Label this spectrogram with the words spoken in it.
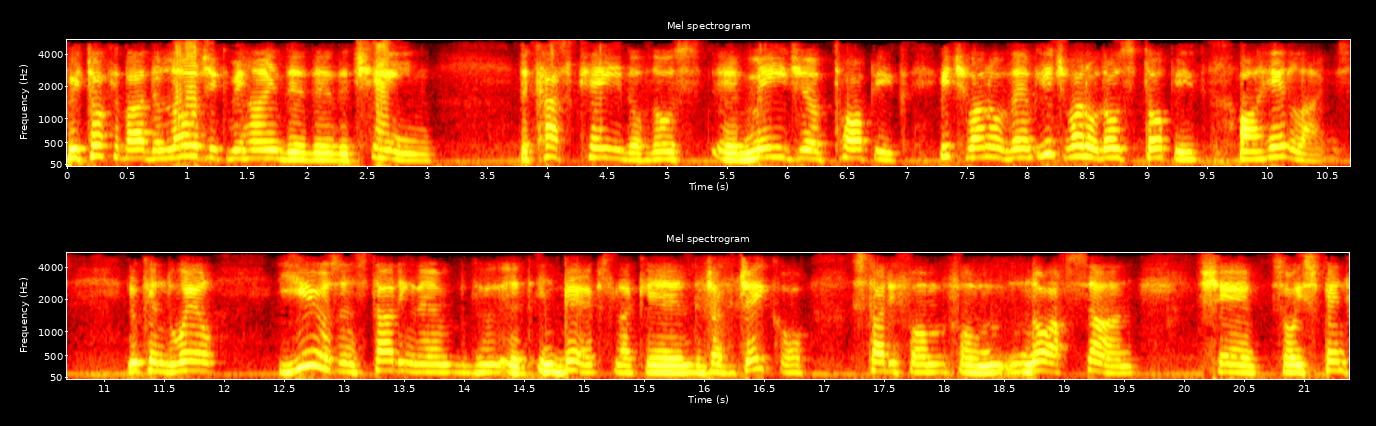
we talk about the logic behind the, the, the chain the cascade of those uh, major topic. Each one of them, each one of those topics are headlines. You can dwell years in studying them in depth, like uh, Jacob studied from from Noah's son. Shem. So he spent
